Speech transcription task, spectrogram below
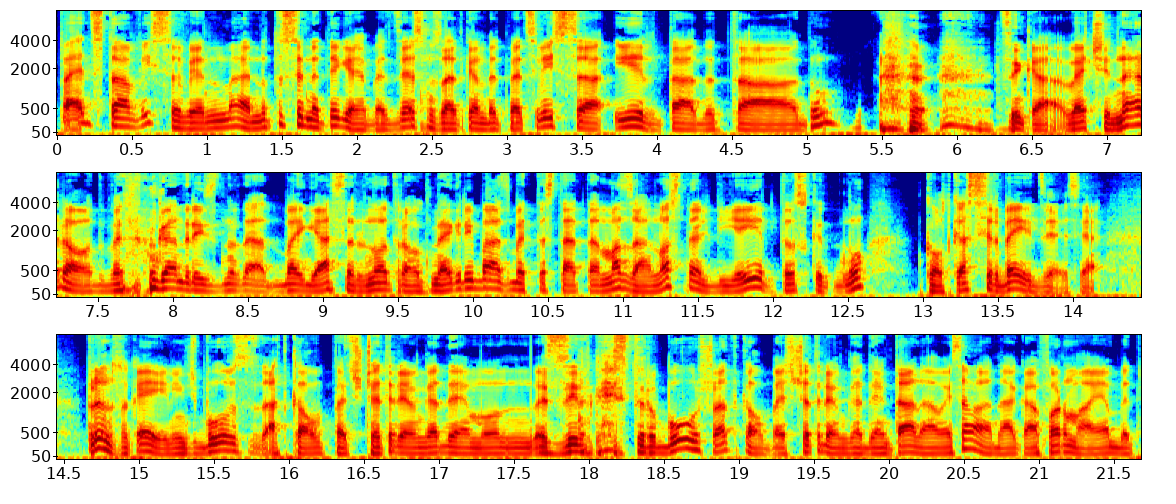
pēc tā visa vienmēr, nu, tas ir ne tikai pēc dziesmu svētkiem, bet pēc visa ir tāda, tā, nu, zin kā, veči nerauda, bet nu, gandrīz, nu, tāda baigi asaru notraukt negribās, bet tas tā, tā mazā nostalģija ir tas, ka, nu, kaut kas ir beidzies, jā. Protams, ok, viņš būs atkal pēc četriem gadiem, un es zinu, ka es tur būšu atkal pēc četriem gadiem tādā vai savādākā formā, jā, bet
